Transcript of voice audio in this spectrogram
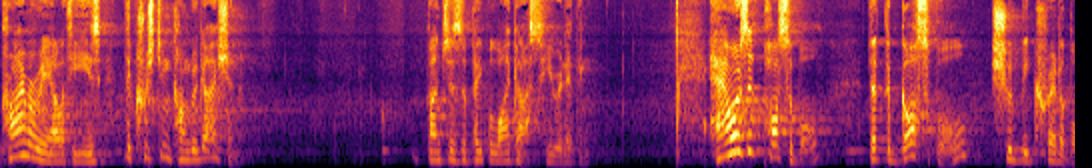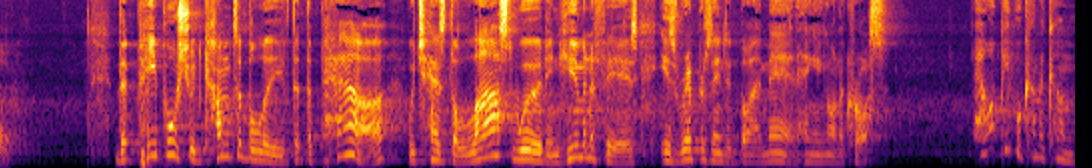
primary reality is the Christian congregation, bunches of people like us here at Epping. How is it possible that the gospel should be credible? that people should come to believe that the power which has the last word in human affairs is represented by a man hanging on a cross. How are people going to come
